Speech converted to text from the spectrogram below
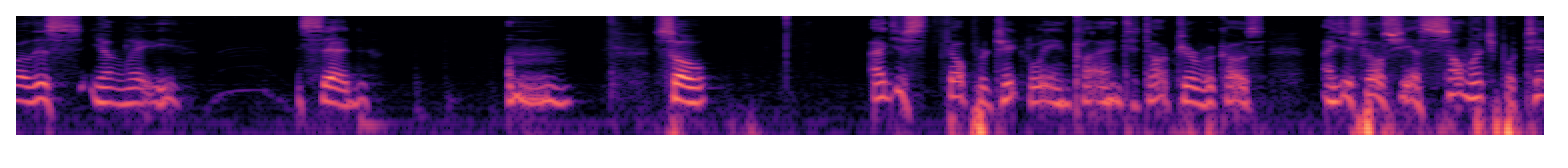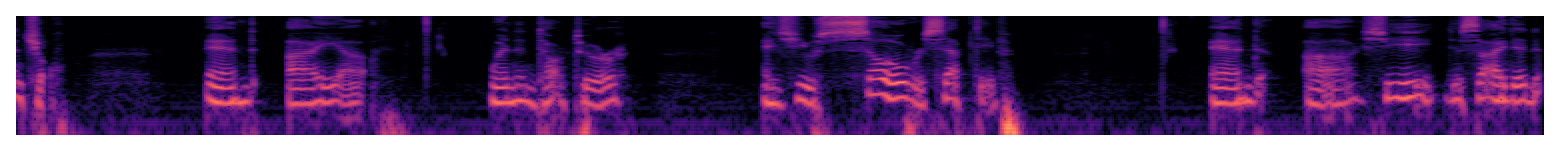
Well, this young lady said, um, so I just felt particularly inclined to talk to her because I just felt she has so much potential. And I uh, went and talked to her, and she was so receptive. And uh, she decided,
